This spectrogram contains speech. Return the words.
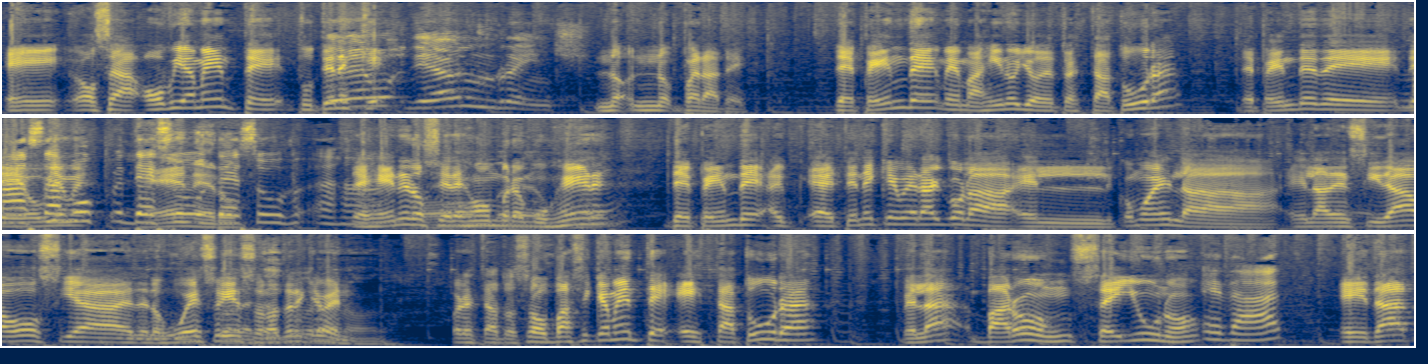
Eh, o sea, obviamente tú tienes que... Llega- llega haber un range. No, no, espérate. Depende, me imagino yo, de tu estatura, depende de, de obviamente, de su, género. de su, ajá. de género, si eres hombre o Hombre, mujer, mujer. depende, eh, eh, tiene que ver algo la, el, ¿cómo es? La, eh, la densidad ósea de los Mm, huesos y eso, no tiene que ver. no. Por estatura. So, básicamente, estatura, ¿verdad? Varón, 6'1, Edad. edad,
